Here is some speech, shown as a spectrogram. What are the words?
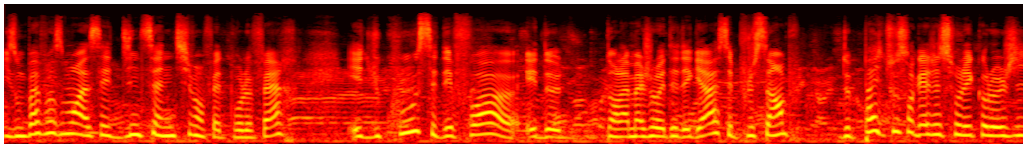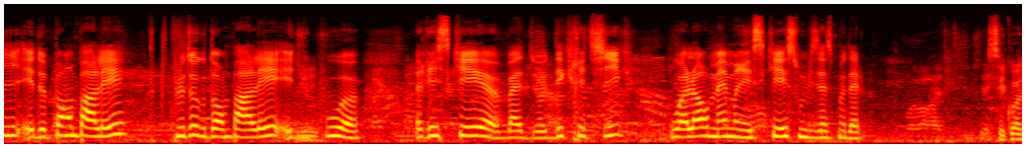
ils n'ont pas forcément assez d'incentive en fait pour le faire. Et du coup, c'est des fois, et dans la majorité des cas, c'est plus simple de pas du tout s'engager sur l'écologie et de pas en parler plutôt que d'en parler et du mm. coup risquer bah, de, des critiques ou alors même risquer son business model. C'est quoi,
